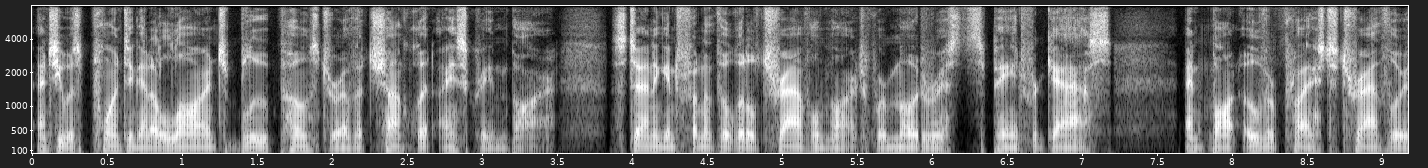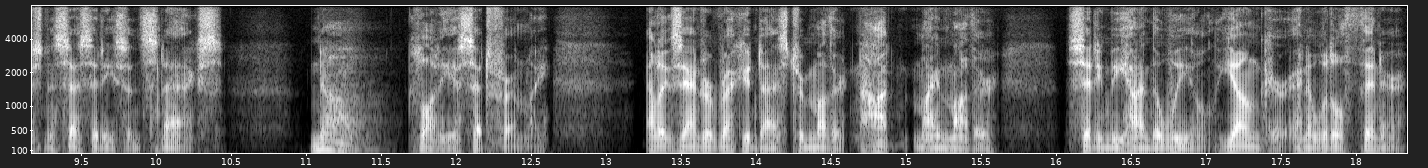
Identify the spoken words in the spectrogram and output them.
and she was pointing at a large blue poster of a chocolate ice cream bar, standing in front of the little travel mart where motorists paid for gas and bought overpriced travelers' necessities and snacks. No, Claudia said firmly. Alexandra recognized her mother, not my mother, sitting behind the wheel, younger and a little thinner,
